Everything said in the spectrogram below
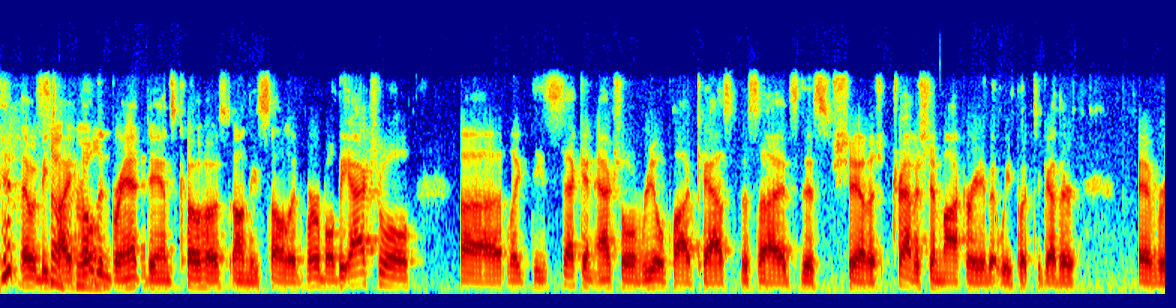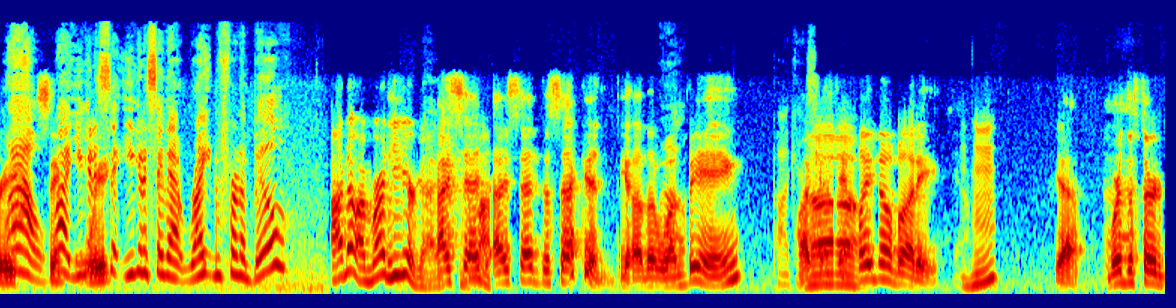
That would be So Ty cruel. Hildenbrand, Dan's co-host on the Solid Verbal, the actual, uh, like the second actual real podcast besides this Travis, Travis mockery that we put together every Wow, single wow! You gonna week. say you gonna say that right in front of Bill? I know. I'm right here, guys. I said. I said the second, the other one Oh. being Podcast. podcast Oh. and played nobody. hmm Yeah. We're the third.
